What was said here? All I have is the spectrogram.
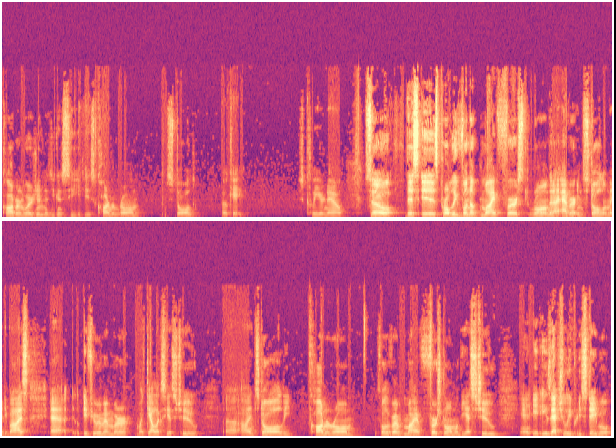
carbon version. As you can see it is carbon ROM installed. Okay it's clear now. So this is probably one of my first ROM that I ever installed on my device. Uh, if you remember my Galaxy S2 uh, I installed the carbon ROM. It's one of my first ROM on the S2 and it is actually pretty stable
